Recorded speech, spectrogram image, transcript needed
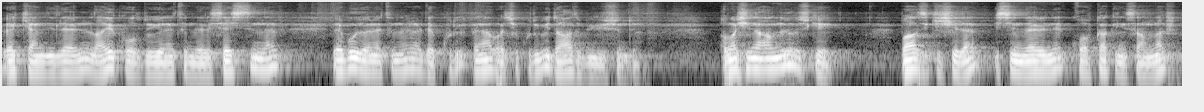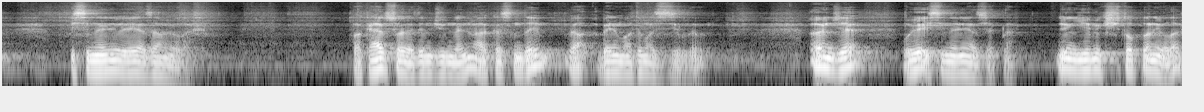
ve kendilerinin layık olduğu yönetimleri seçsinler ve bu yönetimler de Fenerbahçe kulübü daha da büyüsündü. Ama şimdi anlıyoruz ki bazı kişiler isimlerini korkak insanlar isimlerini bile yazamıyorlar. Bak her söylediğim cümlenin arkasındayım ve benim adım Aziz Yıldırım. Önce buraya isimlerini yazacaklar. Dün 20 kişi toplanıyorlar.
